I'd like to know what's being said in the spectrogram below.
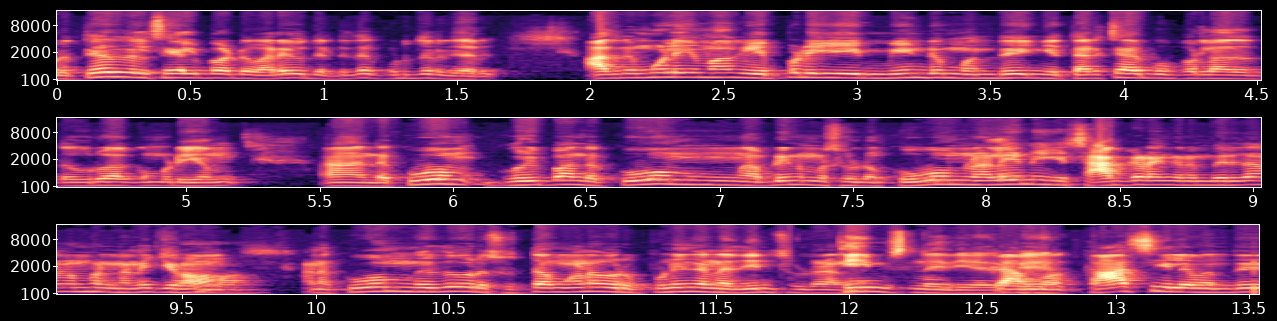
ஒரு தேர்தல் செயல்பாட்டு வரைவு திட்டத்தை கொடுத்துருக்காரு. அதன் மூலியமாக எப்படி மீண்டும் வந்து இங்கே தற்சார்பு பொருளாதாரத்தை உருவாக்க முடியும்? அந்த குவம் குறிப்பாக அந்த குவம் அப்படின்னு நம்ம சொல்றோம். குவம்னாலே நீங்கள் சாக்கடைங்கிற மாதிரி தான் நம்ம நினைக்கிறோம். ஆனால் குவம்ங்கிறது ஒரு சுத்தமான ஒரு புனித நதின்னு சொல்றாங்க. தீம்ஸ் நதி அது ஆமா. காசியில வந்து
